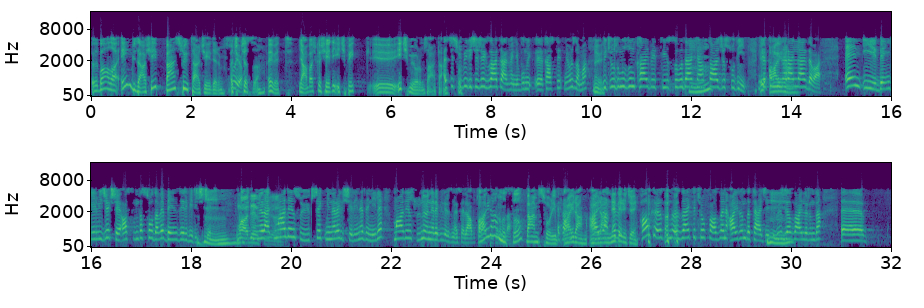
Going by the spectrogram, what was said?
E, Valla en güzel şey ben suyu tercih ederim Suyu. açıkçası. Evet. Yani başka şeyde içmek e, içmiyorum zaten. Asitli Su. bir içecek zaten hani bunu e, kastetmiyoruz ama Evet. vücudumuzun kaybettiği sıvı derken sadece su değil. Bir E, takım ayran. mineraller de var. En iyi dengeleyecek şey aslında soda ve benzeri bir içecek. Maden Mineral, suyu yani. Maden suyu yüksek mineral içeriği nedeniyle maden suyunu önerebiliriz mesela bu tarz bir Ayran durumda. nasıl? Ben bir sorayım. Efendim? Ayran. Ayran, ne evet. derece? Halk arasında özellikle çok fazla hani ayranı da tercih ediyoruz. Yaz aylarında e,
